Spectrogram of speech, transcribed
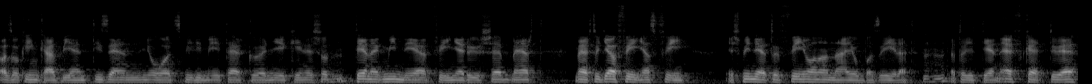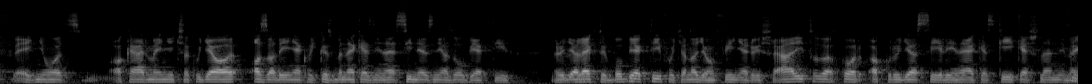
azok inkább ilyen 18 mm környékén, és ott mm. tényleg minél fényerősebb, mert, mert ugye a fény az fény, és minél több fény van, annál jobb az élet. Uh-huh. Tehát, hogy itt ilyen F2, F1.8, akármennyi, csak ugye az a lényeg, hogy közben ne kezdjen el színezni az objektív. Mert ugye a mhm. legtöbb objektív, hogyha nagyon fényerősre állítod, akkor, akkor ugye a szélén elkezd kékes lenni. Meg...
